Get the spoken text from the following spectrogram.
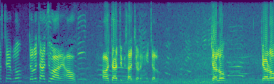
दूसरा स्टेप लो। चलो चाचू आ रहे हैं, आओ। आओ, चाचू के साथ चढ़ेंगे, चलो। चलो, चढ़ो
